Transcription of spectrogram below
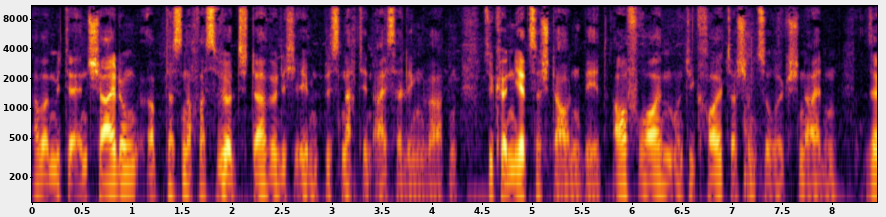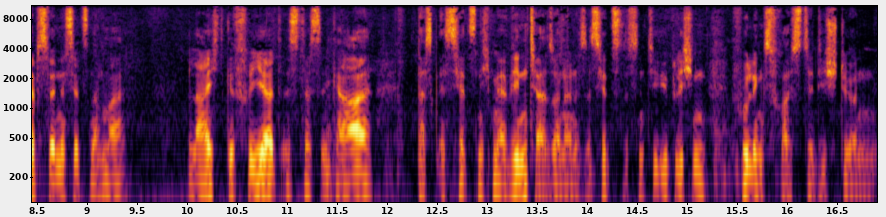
Aber mit der Entscheidung, ob das noch was wird, da würde ich eben bis nach den Eisherlingen warten. Sie können jetzt das Staudenbeet aufräumen und die Kräuter schon zurückschneiden. Selbst wenn es jetzt nochmal leicht gefriert, ist das egal. Das ist jetzt nicht mehr Winter, sondern es ist jetzt, das sind die üblichen Frühlingsfröste, die stören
